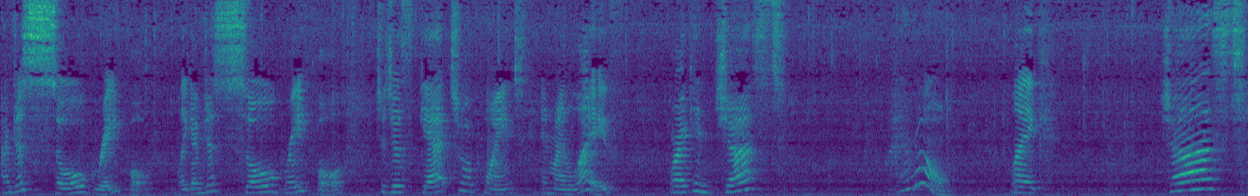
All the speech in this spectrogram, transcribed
I'm just so grateful. Like I'm just so grateful to just get to a point in my life where I can just I don't know, like just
